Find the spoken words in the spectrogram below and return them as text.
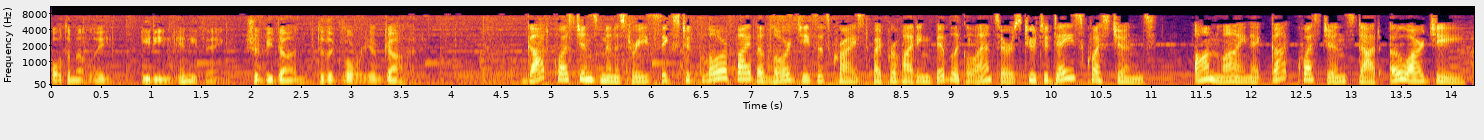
Ultimately, eating anything should be done to the glory of God. Got Questions Ministry seeks to glorify the Lord Jesus Christ by providing biblical answers to today's questions. Online at GotQuestions.org.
